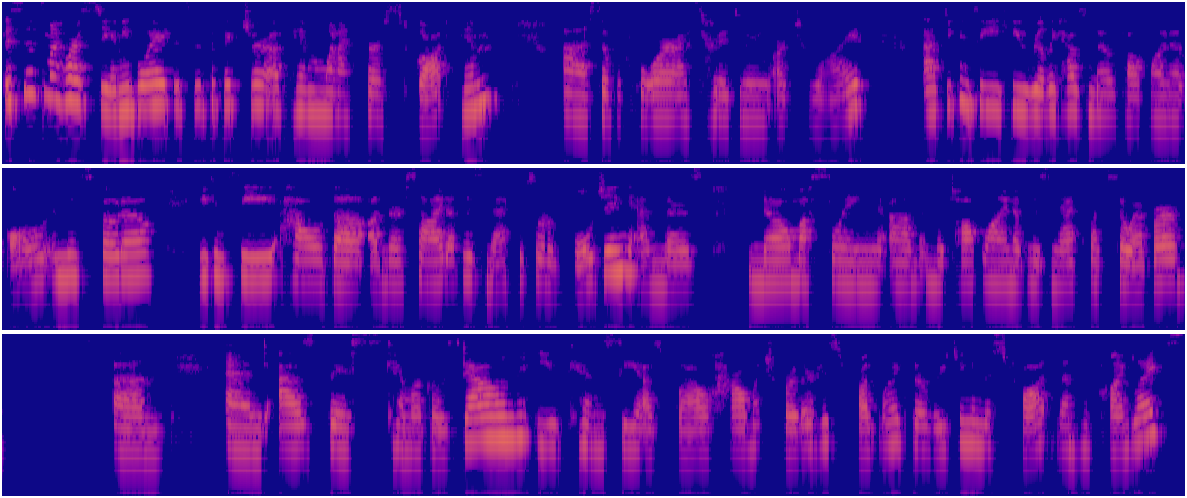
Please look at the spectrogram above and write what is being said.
This is my horse Danny Boy. This is a picture of him when I first got him, uh, so before I started doing Art to Ride. As you can see, he really has no top line at all in this photo. You can see how the underside of his neck is sort of bulging and there's no muscling um, in the top line of his neck whatsoever. Um, and as this camera goes down, you can see as well how much further his front legs are reaching in this trot than his hind legs,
